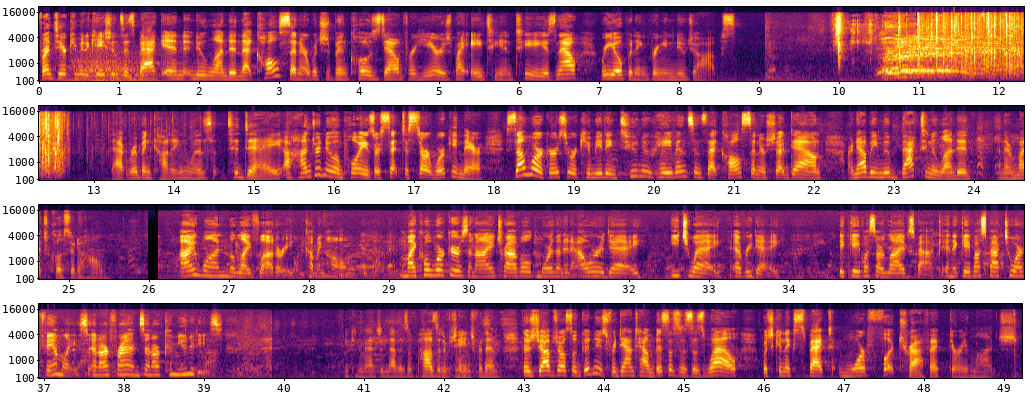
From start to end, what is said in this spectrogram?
Frontier Communications is back in New London. That call center, which has been closed down for years by AT&T, is now reopening, bringing new jobs. That ribbon cutting was today. A hundred new employees are set to start working there. Some workers who are commuting to New Haven since that call center shut down are now being moved back to New London, and they're much closer to home. I won the life lottery coming home. My coworkers and I traveled more than an hour a day, each way, every day. It gave us our lives back, and it gave us back to our families and our friends and our communities. You can imagine that is a positive change for them. Those jobs are also good news for downtown businesses as well, which can expect more foot traffic during lunch.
